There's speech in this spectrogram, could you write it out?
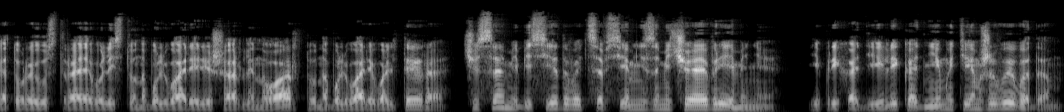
которые устраивались то на бульваре Ришар-Ленуар, то на бульваре Вольтера, часами беседовать, совсем не замечая времени и приходили к одним и тем же выводам,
